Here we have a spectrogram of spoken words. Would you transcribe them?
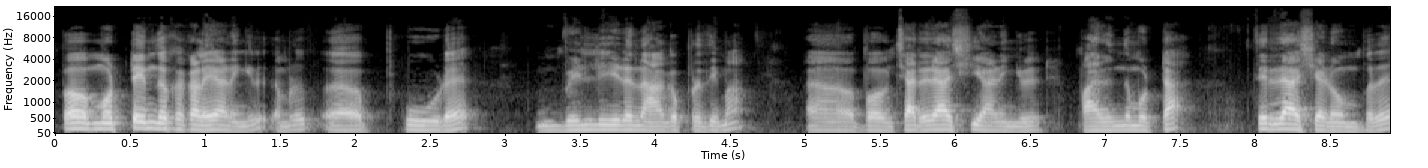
ഇപ്പോൾ മുട്ടയും ഇതൊക്കെ കളയുകയാണെങ്കിൽ നമ്മൾ കൂടെ വെള്ളിയുടെ നാഗപ്രതിമ ഇപ്പം ചരരാശിയാണെങ്കിൽ പതിനൊന്ന് മുട്ട സ്ഥിരരാശിയാണ് ഒമ്പത്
